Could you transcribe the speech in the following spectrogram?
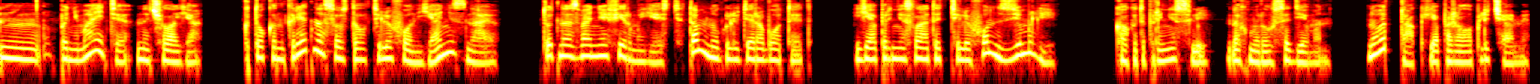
«М -м, «Понимаете», — начала я, «кто конкретно создал телефон, я не знаю. Тут название фирмы есть, там много людей работает. Я принесла этот телефон с земли». «Как это принесли?» — нахмурился демон. «Ну вот так», — я пожала плечами.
